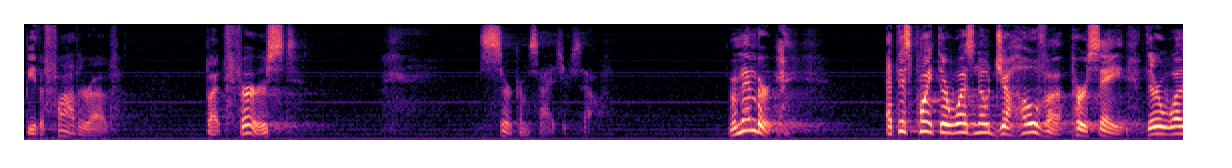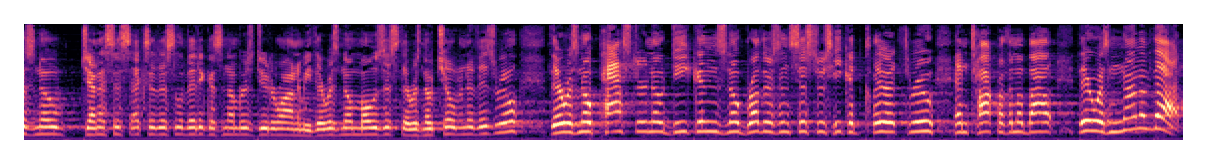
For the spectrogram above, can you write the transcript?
be the father of. But first, circumcise yourself. Remember, at this point, there was no Jehovah per se. There was no Genesis, Exodus, Leviticus, Numbers, Deuteronomy. There was no Moses. There was no children of Israel. There was no pastor, no deacons, no brothers and sisters he could clear it through and talk with them about. There was none of that.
